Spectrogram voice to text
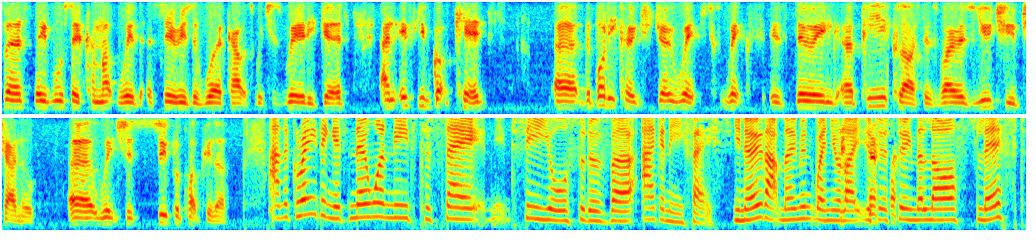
First, they've also come up with a series of workouts, which is really good. And if you've got kids, uh, the body coach Joe Wicks, Wicks is doing uh, PE classes via his YouTube channel uh, which is super popular. And the great thing is, no one needs to say see your sort of uh, agony face. You know that moment when you're like you're just doing the last lift.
